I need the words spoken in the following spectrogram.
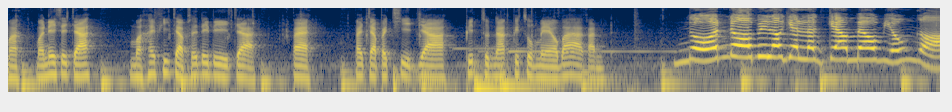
มา มานี่สิจ๊ะ มาให้พี่จับซะดีๆจ้ะ ไป ไปจับไปฉีดยาพิษสุนัขพิษสุแมวบ้ากันโนโนพี่ลองอย่ารังแกแมวเหมียวเหงา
